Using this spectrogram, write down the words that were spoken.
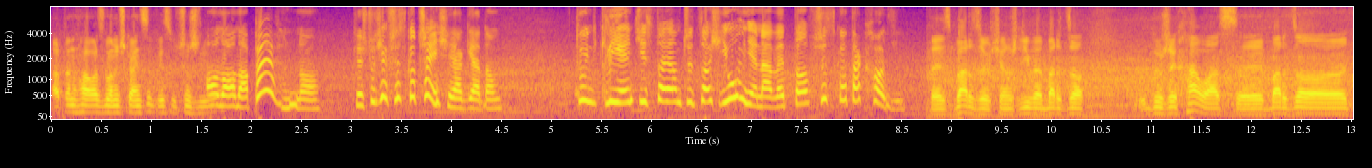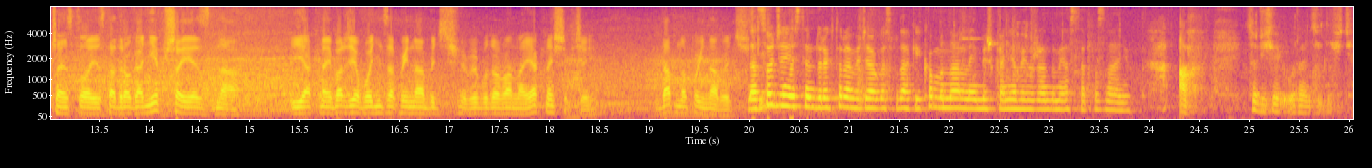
A ten hałas dla mieszkańców jest uciążliwy? O no na pewno. Przecież tu się wszystko trzęsie jak jadą. Tu klienci stoją czy coś i u mnie nawet, to wszystko tak chodzi. To jest bardzo uciążliwe, bardzo duży hałas, y, bardzo często jest ta droga nieprzejezdna i jak najbardziej obwodnica powinna być wybudowana jak najszybciej. Dawno powinna być. Na co dzień jestem dyrektorem Wydziału Gospodarki Komunalnej i Mieszkaniowej Urzędu Miasta Poznaniu. A, co dzisiaj uradziliście?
